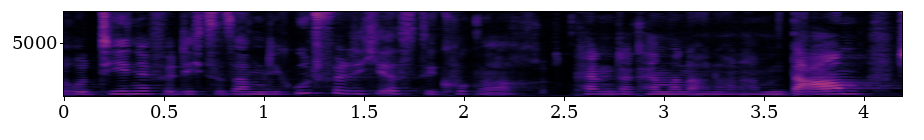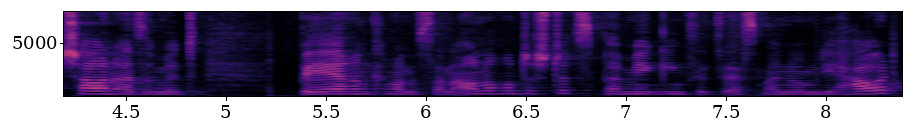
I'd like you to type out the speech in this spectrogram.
Routine für dich zusammen, die gut für dich ist. Die gucken auch, kann, da kann man auch noch nach dem Darm schauen. Also mit Beeren kann man das dann auch noch unterstützen. Bei mir ging es jetzt erstmal nur um die Haut.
